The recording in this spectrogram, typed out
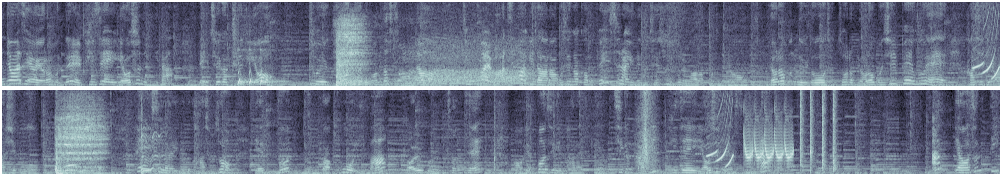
안녕하세요 여러분들. BJ 여순입니다. 네 제가 드디어 저희 9월달이 만났습니다. 정말 마지막이다 라고 생각하고 페이스라인에서 재수술을 받았거든요. 여러분들도 저처럼 여러 번 실패 후에 가시지 마시고 페이스라인으로 가셔서 예쁜 눈과 코, 이마, 얼굴 전체 어, 예뻐지길 바랄게요. 지금까지 BJ 여순이었습니다. 아, 여순띠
